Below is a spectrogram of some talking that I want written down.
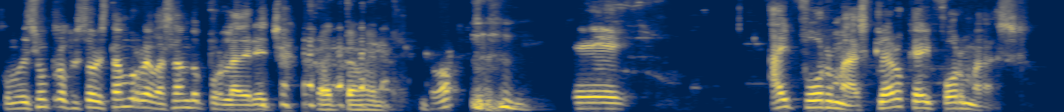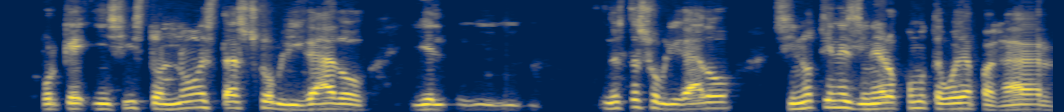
como decía un profesor, estamos rebasando por la derecha. Exactamente. Eh, hay formas, claro que hay formas, porque, insisto, no estás obligado y, el, no estás obligado, si no tienes dinero, ¿cómo te voy a pagar?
